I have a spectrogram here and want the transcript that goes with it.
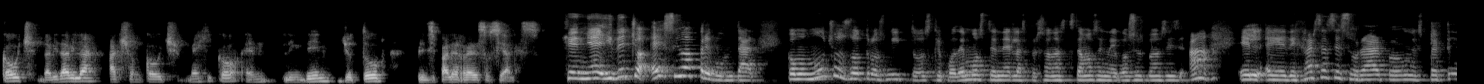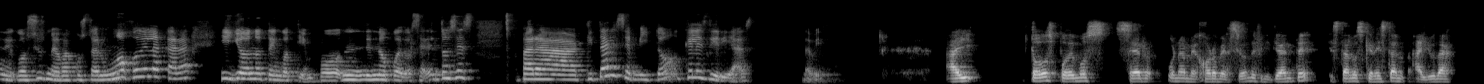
Coach David Ávila, Action Coach México en LinkedIn, YouTube, principales redes sociales. Genial, y de hecho eso iba a preguntar, como muchos otros mitos que podemos tener las personas que estamos en negocios, podemos decir, ah, el eh, dejarse asesorar por un experto en negocios me va a costar un ojo de la cara y yo no tengo tiempo, no puedo hacer. Entonces, para quitar ese mito, ¿qué les dirías, David? Hay, todos podemos ser una mejor versión, definitivamente. Están los que necesitan ayuda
